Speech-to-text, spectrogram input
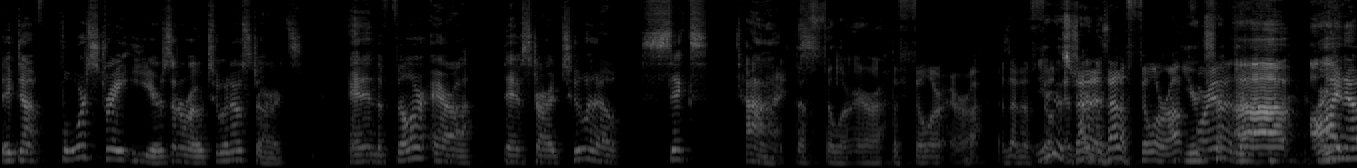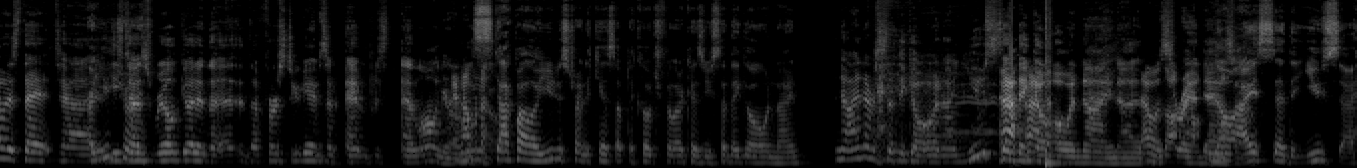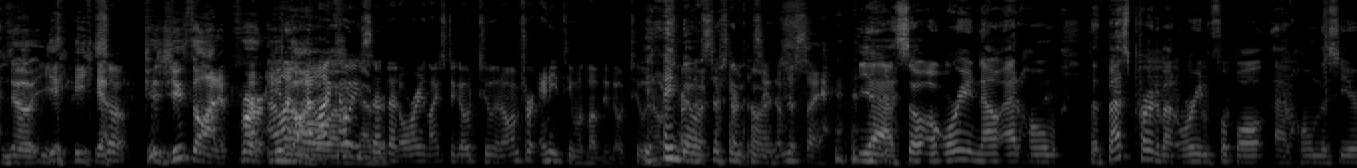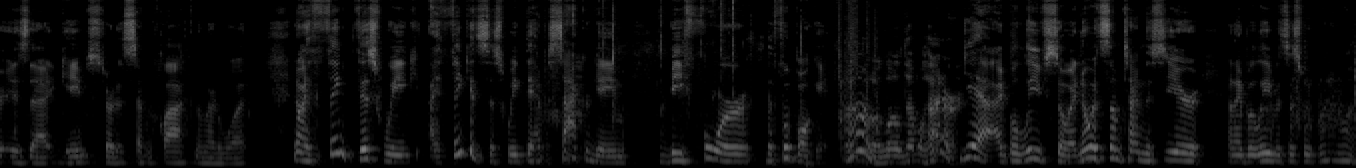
They've done four straight years in a row two and zero starts, and in the Filler era, they have started two and zero six times. The filler era. The filler era. Is that a You're fill, just is, that, to- is that a filler up you're for you? try- Is that- Uh, all Are I know is that uh, are you he trying- does real good in the the first two games and and, and longer. And I'm gonna- Stackpile, are you just trying to kiss up to Coach Filler because you said they go 0 9? No, I never said they go 0 9. You said they go 0 9, uh, That was Mr. Randazzo. No, I said that you said. No, yeah, So- because you thought it first. I You like, thought I like I how would he never. said that Orion likes to go two and zero. I'm sure any team would love to go two and Yeah, zero. I to know start, it. to start the I know season. it. I'm just saying. yeah, so uh, Orion now at home. The best part about Orion football at home this year is that games start at seven o'clock, no matter what. Now I think this week, I think it's this week, they have a soccer game before the football game. Oh, a little doubleheader. Yeah, I believe so. I know it's sometime this year, and I believe it's this week. What do you want?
